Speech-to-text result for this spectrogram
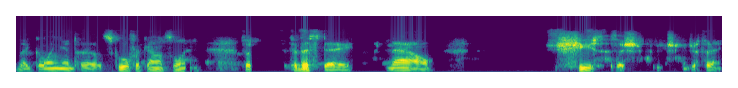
like going into school for counseling. So to this day, now, she says that she wouldn't change a thing.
